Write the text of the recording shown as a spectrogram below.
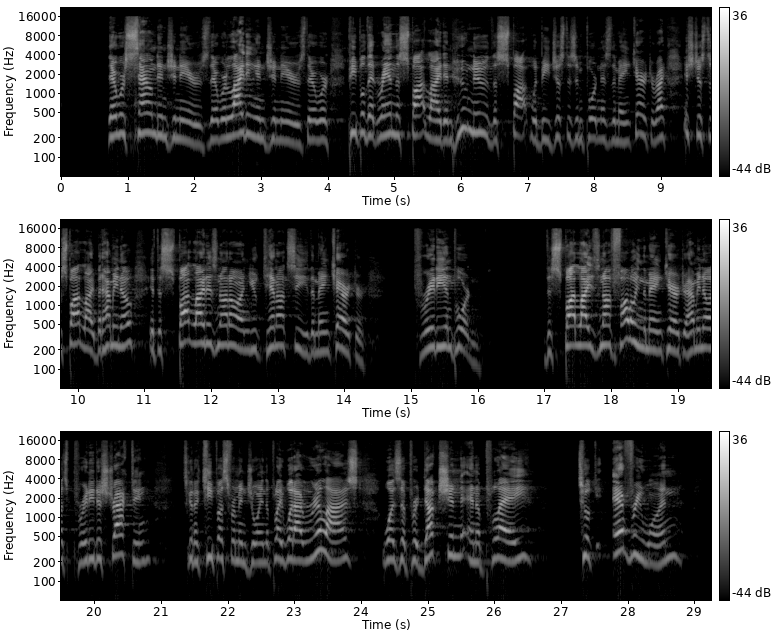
There were sound engineers, there were lighting engineers, there were people that ran the spotlight, and who knew the spot would be just as important as the main character, right? It's just the spotlight. But how many know if the spotlight is not on, you cannot see the main character? Pretty important. The spotlight is not following the main character. How many know it's pretty distracting? It's to keep us from enjoying the play. What I realized was a production and a play took everyone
